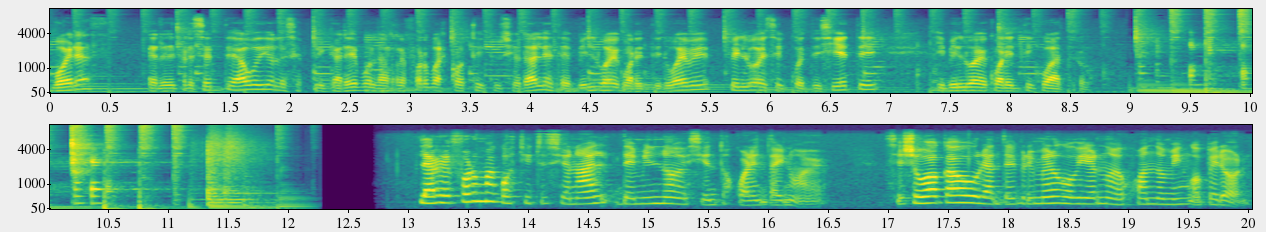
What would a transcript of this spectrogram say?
Buenas, en el presente audio les explicaremos las reformas constitucionales de 1949, 1957 y 1944. La reforma constitucional de 1949 se llevó a cabo durante el primer gobierno de Juan Domingo Perón.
